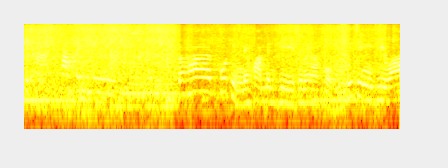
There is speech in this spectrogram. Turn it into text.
สิคะ ความเป็นยูก็ถ้าพูดถึงในความเป็นพีใช่ไหมครับผมที่จริงพีว่า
